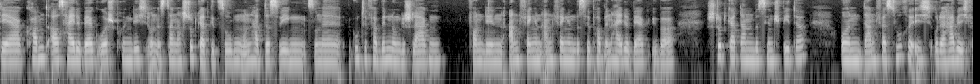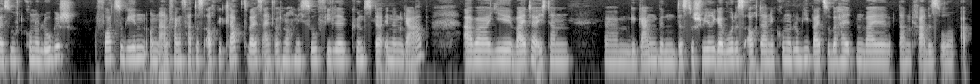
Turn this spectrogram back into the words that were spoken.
der kommt aus Heidelberg ursprünglich und ist dann nach Stuttgart gezogen und hat deswegen so eine gute Verbindung geschlagen von den Anfängen, Anfängen des Hip-Hop in Heidelberg über Stuttgart dann ein bisschen später. Und dann versuche ich oder habe ich versucht, chronologisch vorzugehen. Und anfangs hat es auch geklappt, weil es einfach noch nicht so viele KünstlerInnen gab. Aber je weiter ich dann ähm, gegangen bin, desto schwieriger wurde es auch, da eine Chronologie beizubehalten, weil dann gerade so ab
